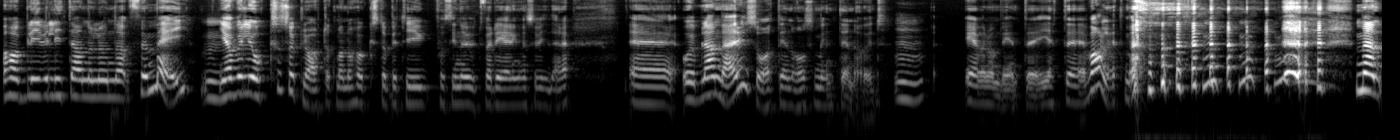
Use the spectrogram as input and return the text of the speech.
har blivit lite annorlunda för mig. Mm. Jag vill ju också såklart att man har högsta betyg på sina utvärderingar och så vidare. Eh, och ibland är det ju så att det är någon som inte är nöjd. Mm. Även om det inte är jättevanligt. Men, men,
